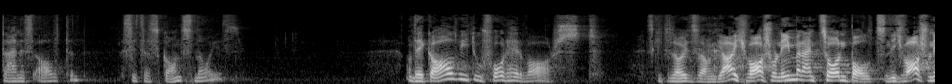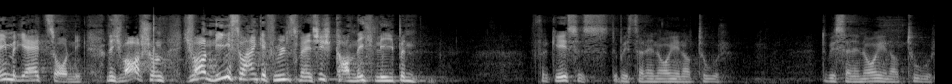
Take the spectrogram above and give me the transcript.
deines Alten. Es ist etwas ganz Neues. Und egal wie du vorher warst, es gibt Leute, die sagen, ja, ich war schon immer ein Zornbolzen, ich war schon immer jähzornig, und ich war schon, ich war nie so ein Gefühlsmensch, ich kann nicht lieben. Vergiss es, du bist eine neue Natur. Du bist eine neue Natur.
